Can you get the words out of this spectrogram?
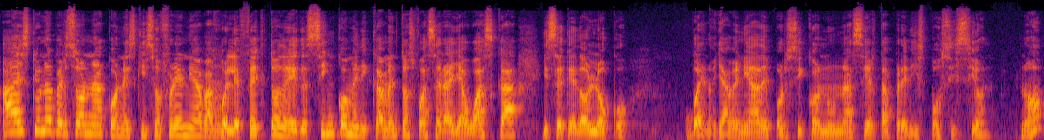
Ah, es que una persona con esquizofrenia bajo el efecto de cinco medicamentos fue a hacer ayahuasca y se quedó loco. Bueno, ya venía de por sí con una cierta predisposición, ¿no?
